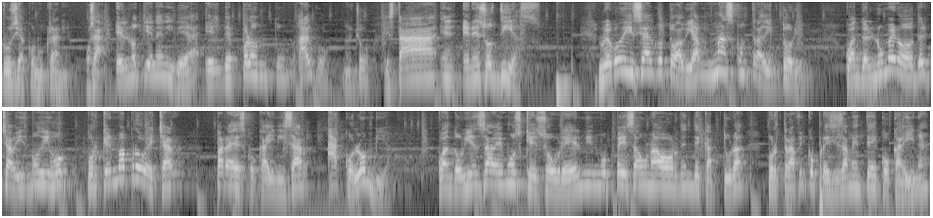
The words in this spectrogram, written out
Rusia con Ucrania. O sea, él no tiene ni idea, él de pronto algo, ¿no? hecho, está en, en esos días. Luego dice algo todavía más contradictorio. Cuando el número 2 del chavismo dijo, ¿por qué no aprovechar para descocainizar a Colombia? Cuando bien sabemos que sobre él mismo pesa una orden de captura por tráfico precisamente de cocaína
